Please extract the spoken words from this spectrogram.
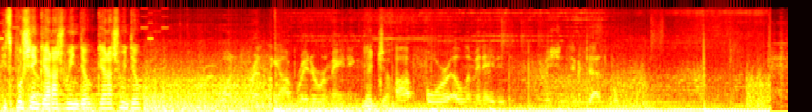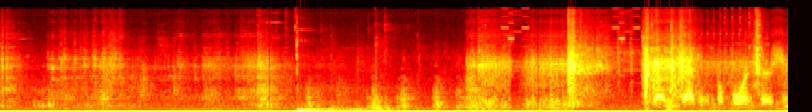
He's pushing garage window, garage window. One friendly operator remaining. Good job. Op 4 eliminated. Mission successful. Ten seconds before insertion.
